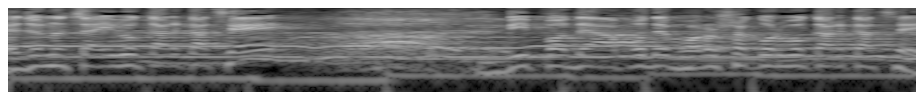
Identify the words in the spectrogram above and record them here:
এজন্য চাইব কার কাছে? বিপদে আপদে ভরসা করব কার কাছে?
